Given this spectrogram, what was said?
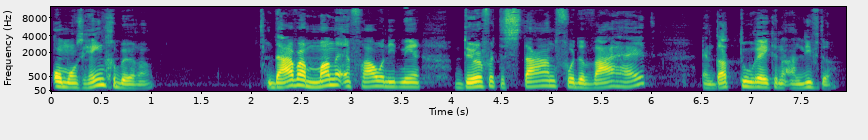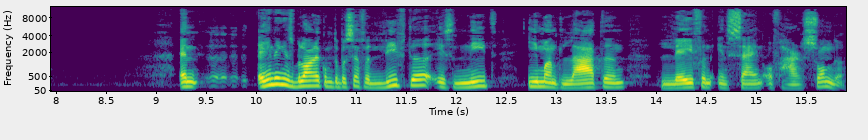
om ons heen gebeuren. Daar waar mannen en vrouwen niet meer durven te staan voor de waarheid en dat toerekenen aan liefde. En eh, één ding is belangrijk om te beseffen: liefde is niet iemand laten leven in zijn of haar zonde.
